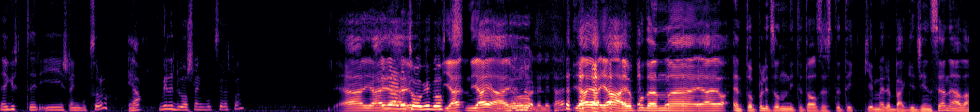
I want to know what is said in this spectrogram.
eh, gutter i slengbukser, da. Ja. Ville du ha slengbukser, Espen? Jeg, jeg, Eller er det jo- toget gått? Jeg, jeg er jo Jeg er jo på den eh, Jeg har endt opp på litt sånn 90-tallsestetikk, mer baggy jeans igjen, jeg, da.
